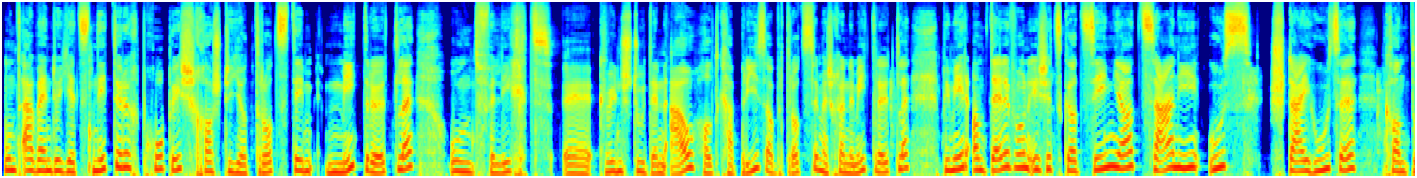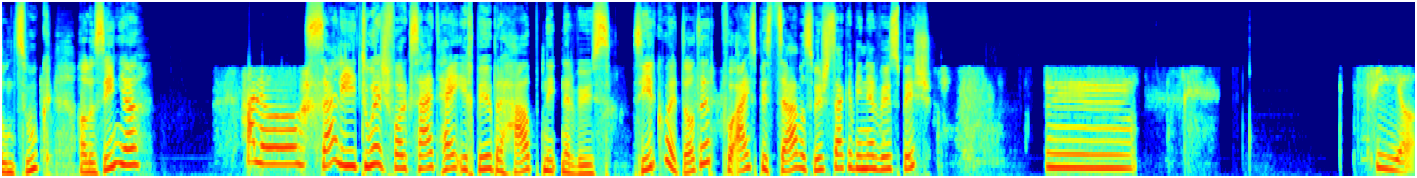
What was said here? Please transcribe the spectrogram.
Und auch wenn du jetzt nicht durchgekommen bist, kannst du ja trotzdem mitröteln und vielleicht äh, gewinnst du dann auch, halt keinen Preis, aber trotzdem hast du mitröteln Bei mir am Telefon ist jetzt gerade Sinja Zeni aus Steinhausen, Kanton Zug. Hallo Sinja. Hallo. Sally, du hast vorhin gesagt, hey, ich bin überhaupt nicht nervös. Sehr gut, oder? Von 1 bis 10, was würdest du sagen, wie nervös bist Mm, vier.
